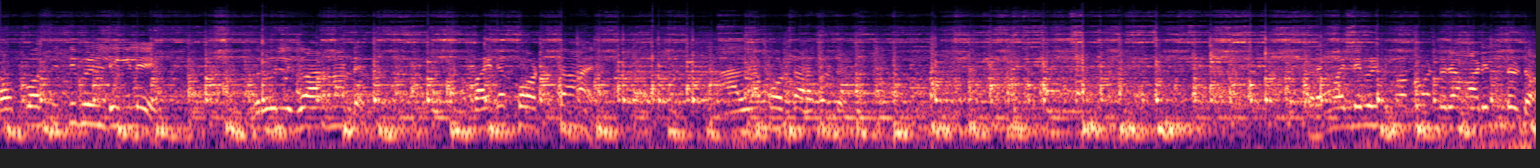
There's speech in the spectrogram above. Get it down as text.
ഓപ്പോസിറ്റ് ബിൽഡിങ്ങിൽ ഒരു ഉദ്ഘാടനം ഉണ്ട് അപ്പൊ അതിന്റെ കൊട്ടാണ്. നല്ല കൊട്ടിറങ്ങുന്നുണ്ട് ഇത്രയും വലിയ ബിൽഡിംഗ് ഒക്കെ കൊണ്ടുവരാങ്ങാടിയിലുണ്ട് കേട്ടോ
